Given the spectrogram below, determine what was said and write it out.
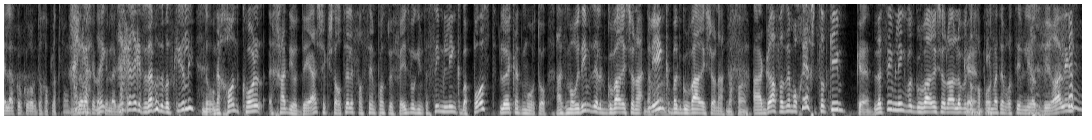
אלא הכל קורה בתוך הפלטפורמה. זה רגע, מה שמנסים רגע, להגיד. רגע, רגע, אתה יודע מה זה מזכיר לי? נו. נכון, כל אחד יודע שכשאתה רוצה לפרסם פוסט בפייסבוק, אם תשים לינק בפוסט, לא יקדמו אותו. אז מורידים את זה לתגובה הראשונה. נכון. לינק בתגובה הראשונה. נכון. הגרף הזה מוכיח תמיד. כן. לשים לינק בתגובה הראשונה, לא בתוך כן, הפוסט. אם אתם רוצים להיות ויראליים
